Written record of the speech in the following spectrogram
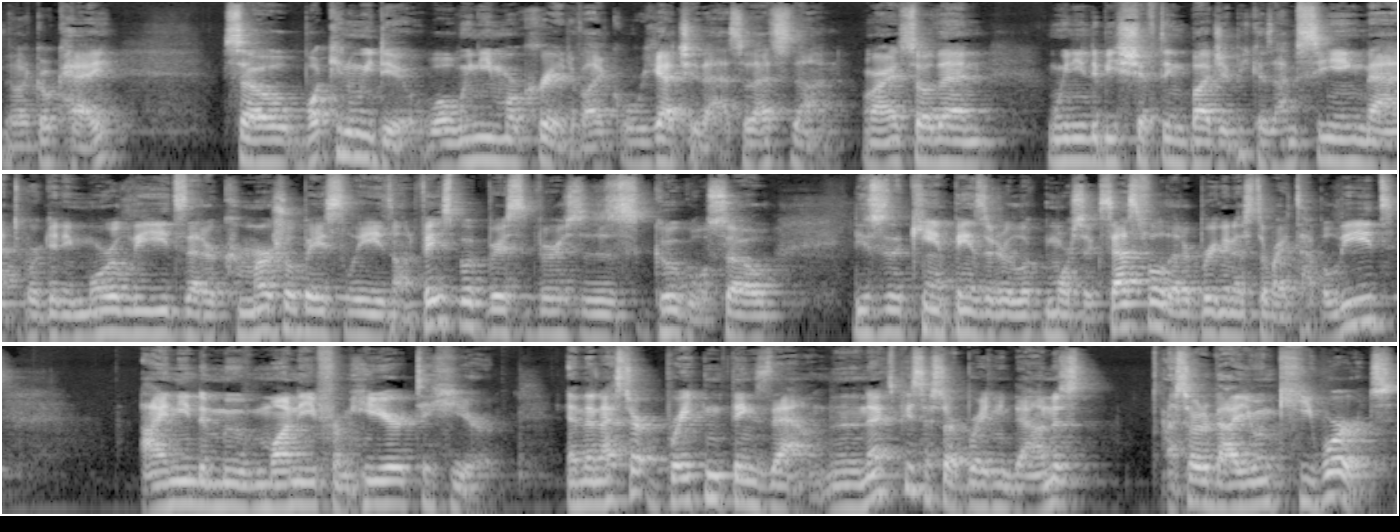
They're like, okay, so what can we do? Well, we need more creative. Like, we got you that. So that's done. All right. So then we need to be shifting budget because I'm seeing that we're getting more leads that are commercial based leads on Facebook versus Google. So these are the campaigns that are looking more successful, that are bringing us the right type of leads. I need to move money from here to here. And then I start breaking things down. And the next piece I start breaking down is I started valuing keywords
